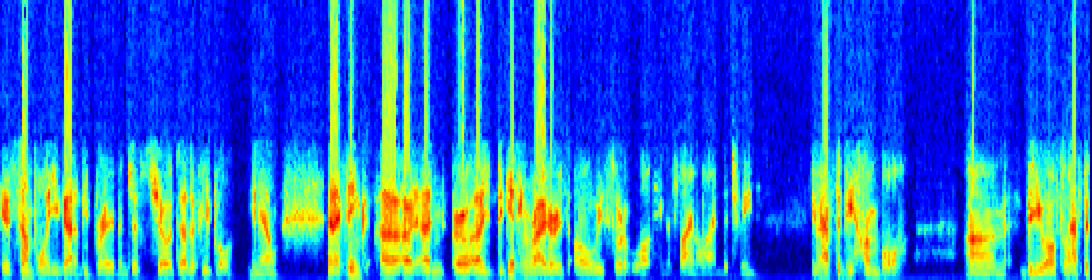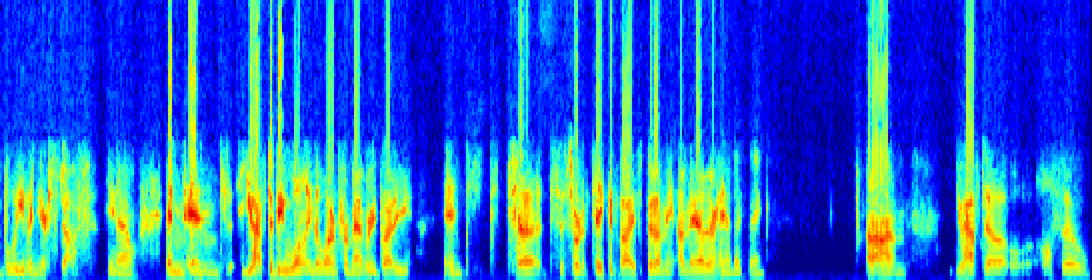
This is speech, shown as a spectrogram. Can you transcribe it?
At some point, you got to be brave and just show it to other people. You know, and I think uh, a beginning writer is always sort of walking the fine line between you have to be humble, um, but you also have to believe in your stuff. You know, and and you have to be willing to learn from everybody and to to sort of take advice. But on the on the other hand, I think um, you have to also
